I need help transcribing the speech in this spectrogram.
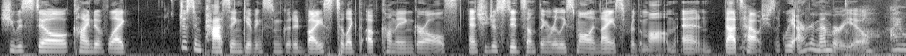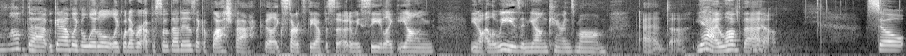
She was still kind of like just in passing giving some good advice to like the upcoming girls and she just did something really small and nice for the mom and that's how she's like wait i remember you I love that. We can have like a little like whatever episode that is, like a flashback that like starts the episode and we see like young, you know, Eloise and young Karen's mom. And uh yeah, I love that. yeah so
